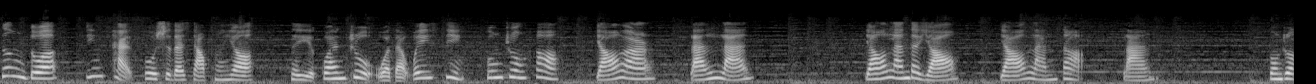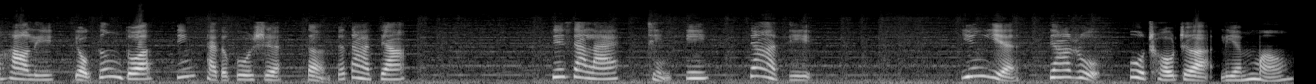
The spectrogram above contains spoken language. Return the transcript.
更多精彩故事的小朋友，可以关注我的微信公众号“瑶儿蓝蓝”。摇篮的摇，摇篮的篮。公众号里有更多精彩的故事等着大家。接下来，请听下集：鹰眼加入复仇者联盟。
